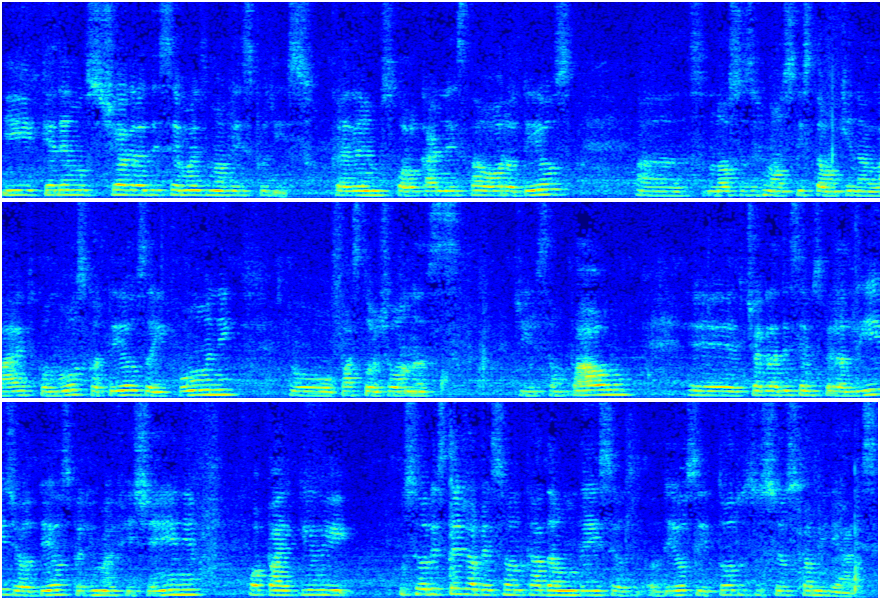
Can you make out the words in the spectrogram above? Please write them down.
e queremos te agradecer mais uma vez por isso. Queremos colocar nesta hora, ó Deus, os nossos irmãos que estão aqui na live conosco, ó Deus, a Ivone, o pastor Jonas de São Paulo. Eh, te agradecemos pela Lígia, ó Deus, pela irmã Efigênia. Ó Pai, que o Senhor esteja abençoando cada um deles, ó Deus, e todos os seus familiares.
